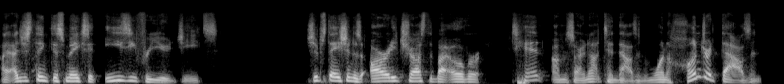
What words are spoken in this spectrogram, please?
I, I just think this makes it easy for you, Jeets. ShipStation is already trusted by over 10, I'm sorry, not 10,000, 100,000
